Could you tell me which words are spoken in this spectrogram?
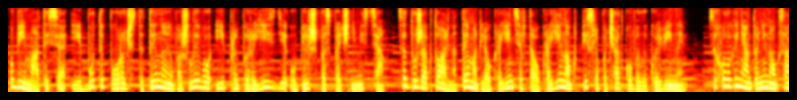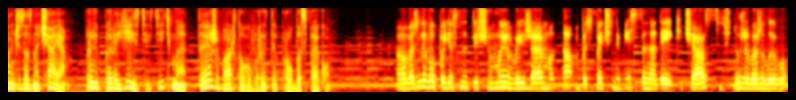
Обійматися і бути поруч з дитиною важливо і при переїзді у більш безпечні місця. Це дуже актуальна тема для українців та українок після початку великої війни. Психологиня Антоніна Оксанич зазначає, при переїзді з дітьми теж варто говорити про безпеку. Е, важливо пояснити, що ми виїжджаємо на безпечне місце на деякий час. Дуже важливо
